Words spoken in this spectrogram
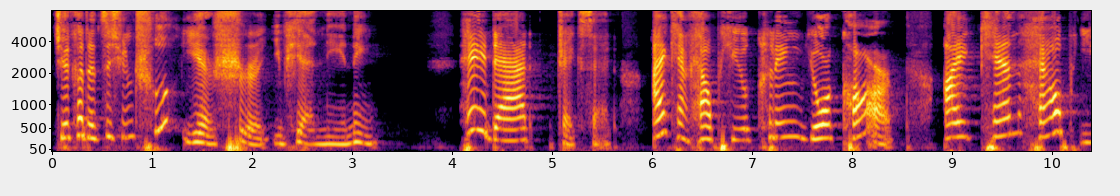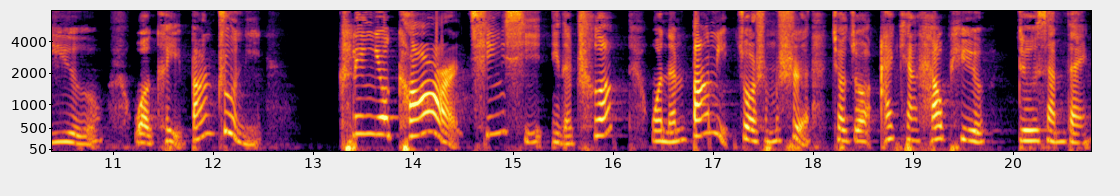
杰克的自行车也是一片泥泞。Hey, Dad, Jake said, I can help you clean your car. I can help you. 我可以帮助你 clean your car，清洗你的车。我能帮你做什么事？叫做 I can help you do something.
